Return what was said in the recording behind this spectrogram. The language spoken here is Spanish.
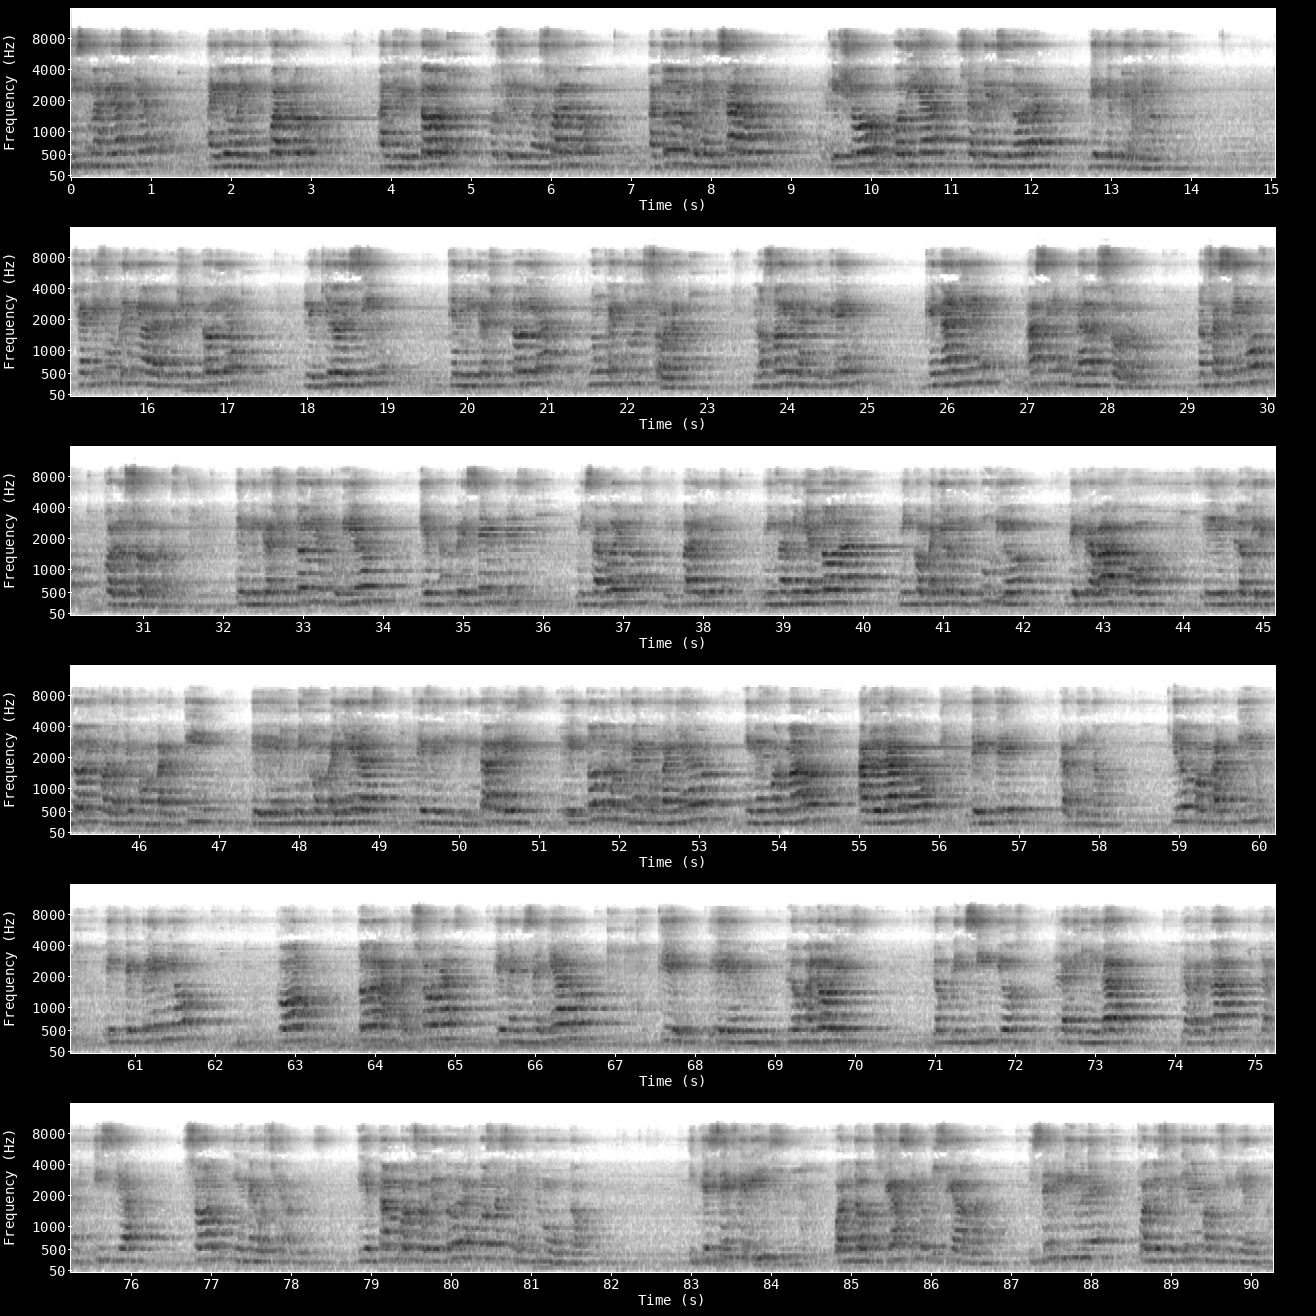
muchísimas gracias a EU 24, al director José Luis Basualdo, a todos los que pensaron que yo podía ser merecedora de este premio. Ya que es un premio a la trayectoria, les quiero decir que en mi trayectoria nunca estuve sola. No soy de las que creen que nadie hace nada solo. Nos hacemos con los otros. En mi trayectoria estuvieron y están presentes mis abuelos, mis padres, mi familia toda, mis compañeros de estudio, de trabajo, eh, los directores con los que compartí, eh, mis compañeras jefes distritales, eh, todos los que me acompañaron y me formaron a lo largo de este camino. Quiero compartir este premio con todas las personas que me enseñaron que eh, los valores, los principios, la dignidad, la verdad, la justicia son innegociables y están por sobre todas las cosas en este mundo. Y que sé feliz cuando se hace lo que se ama y ser libre cuando se tiene conocimiento.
